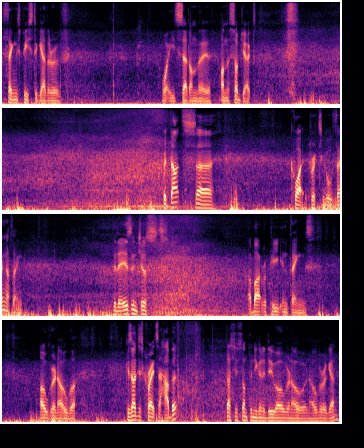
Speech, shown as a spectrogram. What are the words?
things pieced together of what he said on the on the subject. But that's uh, quite a critical thing, I think. That it isn't just about repeating things over and over, because that just creates a habit. That's just something you're going to do over and over and over again.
